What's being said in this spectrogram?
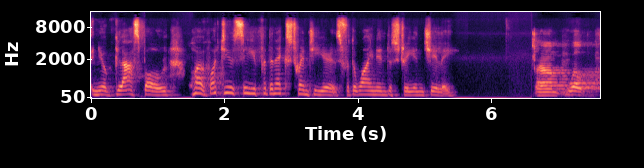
in your glass bowl, what, what do you see for the next 20 years for the wine industry in Chile? Um, well,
